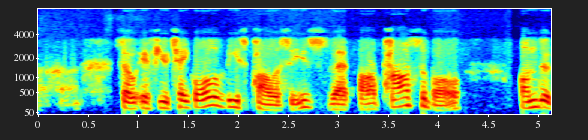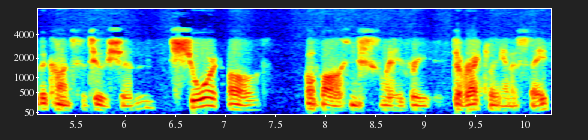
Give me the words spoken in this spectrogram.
Uh, so if you take all of these policies that are possible under the Constitution, short of abolishing slavery directly in a state,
